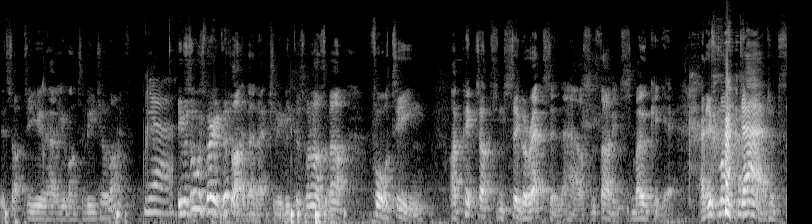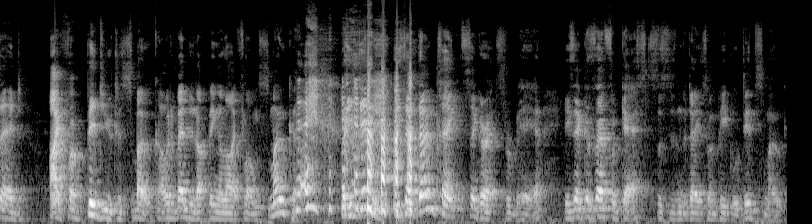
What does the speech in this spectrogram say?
it's up to you how you want to lead your life. Yeah. He was always very good like that, actually, because when I was about 14, I picked up some cigarettes in the house and started smoking it. And if my dad had said, I forbid you to smoke, I would have ended up being a lifelong smoker. But he didn't. He said, Don't take cigarettes from here. He said, Because they're for guests. This is in the days when people did smoke.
